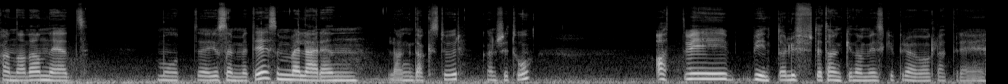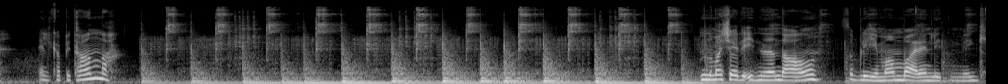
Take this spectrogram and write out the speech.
Canada ned mot eh, Yosemite, som vel er en lang dagstur, kanskje to, at vi begynte å lufte tanken om vi skulle prøve å klatre El Capitan, da. Når man kjører inn i den dalen, så blir man bare en liten mygg.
